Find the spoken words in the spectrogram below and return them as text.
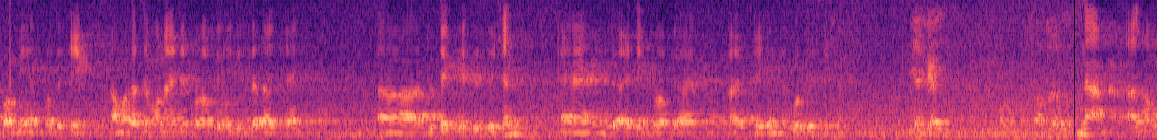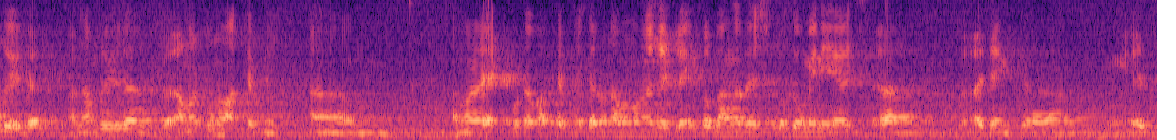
for me and for the team আমার কাছে মনে হয় যে probably it is the right time to take this decision and I think probably I I taken the good decision না আলহামদুলিল্লাহ আলহামদুলিল্লাহ আমার কোনো আক্ষেপ নেই। আমার এক ফোটাও আক্ষেপ নেই, কারণ আমার মনে হয় যে playing for Bangladesh for so many years I think it's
